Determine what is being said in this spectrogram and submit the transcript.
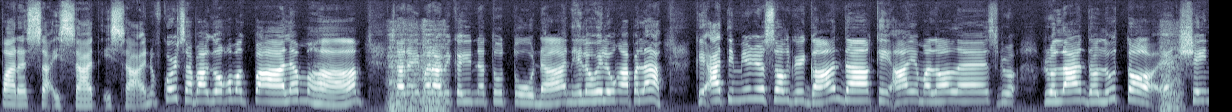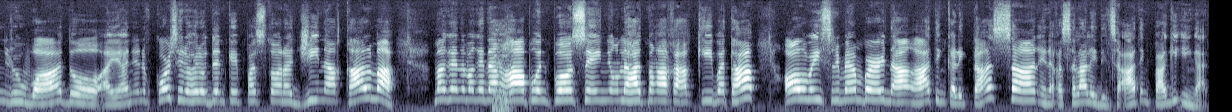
para sa isa't isa. And of course, ha, bago ako magpaalam ha, sana ay marami kayong natutunan. Hello, hello nga pala kay Ate Miriam Sol Greganda, kay Aya Maloles, Ro- Rolando Luto, and Shane Ruwado. Ayan, and of course, hello, hello din kay Pastora Gina Calma. Magandang magandang hapon po sa inyong lahat mga kaakibat ha. Always remember na ang ating kaligtasan ay nakasalalay din sa ating pag-iingat.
